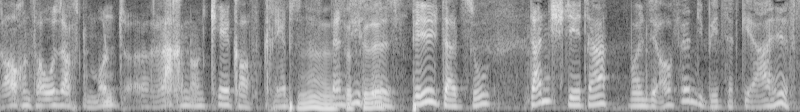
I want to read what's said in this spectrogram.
Rauchen verursachten Mund-, Rachen- und Kehlkopfkrebs. das Dann ist das siehst du Gesetz. das Bild dazu. Dann steht da, wollen Sie aufhören? Die BZGA hilft.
